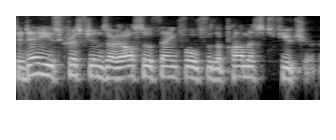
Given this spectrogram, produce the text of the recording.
Today's Christians are also thankful for the promised future.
